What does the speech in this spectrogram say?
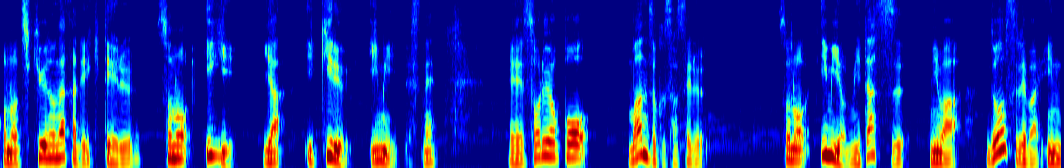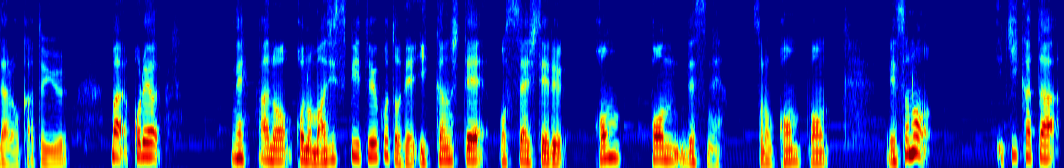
この地球の中で生きているその意義や生きる意味ですね。えーそれをこう満足させる。その意味を満たすにはどうすればいいんだろうかという。まあこれをね、あの、このマジスピということで一貫してお伝えしている根本ですね。その根本。えその生き方、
